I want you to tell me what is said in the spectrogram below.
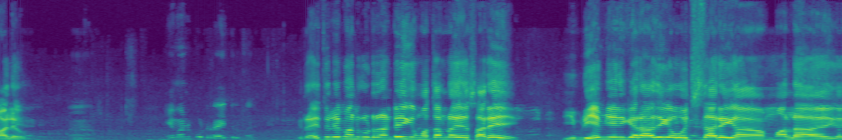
కాలేవు. ఏమనుకుంటారు రైతులు మరి? రైతులు ఏమనుకుంటారు అంటే ఇక మొత్తంలో సరే ఇప్పుడు ఏం చేయనికే రాదు ఇక వచ్చేసారి ఇక మళ్ళా ఇక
